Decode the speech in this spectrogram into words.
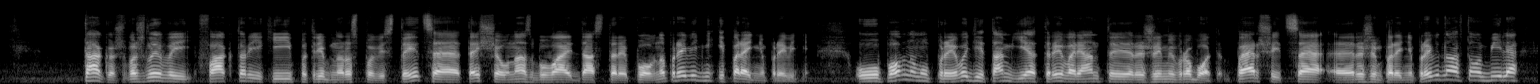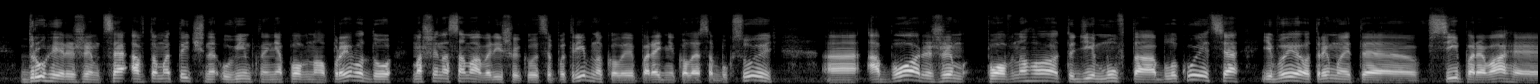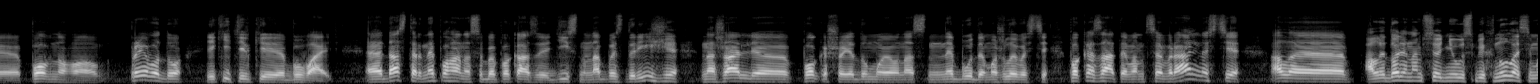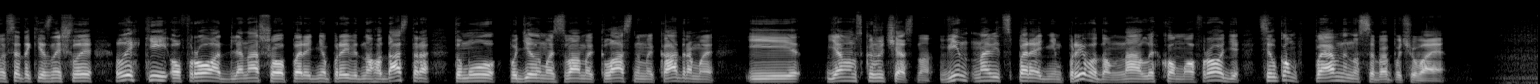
Також важливий фактор, який потрібно розповісти, це те, що у нас бувають дастери повнопривідні і передньопривідні. У повному приводі там є три варіанти режимів роботи. Перший це е, режим передньопривідного автомобіля. Другий режим це автоматичне увімкнення повного приводу. Машина сама вирішує, коли це потрібно, коли передні колеса буксують. Е, Або режим повного, тоді муфта блокується, і ви отримуєте всі переваги повного приводу, які тільки бувають. Е, Дастер непогано себе показує дійсно на бездоріжжі. На жаль, е, поки що, я думаю, у нас не буде можливості показати вам це в реальності. Але але доля нам сьогодні усміхнулась, і ми все-таки знайшли легкий офроад для нашого передньопривідного дастера. Тому поділимось з вами класними кадрами. І я вам скажу чесно, він навіть з переднім приводом на легкому офроді цілком впевнено себе почуває.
